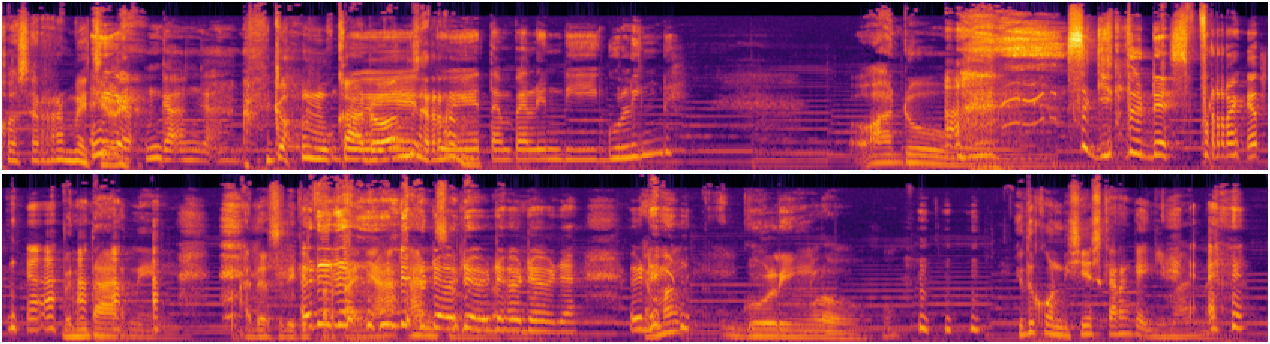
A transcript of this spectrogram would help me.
Kok serem ya Cil? Iya, enggak enggak. Kalau muka Gue- doang serem. Gue tempelin di guling deh. Waduh, Segitu desperate-nya. bentar nih, ada sedikit Udah, pertanyaan. udah, udah, udah, udah, udah, udah, udah. Emang guling lo itu kondisinya sekarang kayak gimana?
